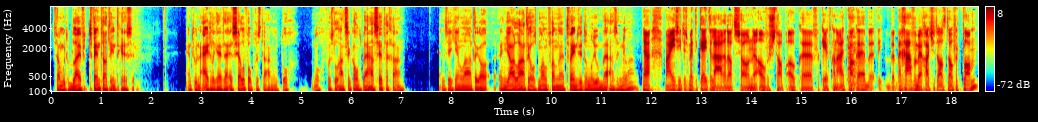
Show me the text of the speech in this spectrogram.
zou moeten blijven. Twente had interesse. En toen eigenlijk heeft hij er zelf opgestaan om toch nog voor zijn laatste kans bij AZ te gaan. En dan zit je een, later, al- een jaar later als man van eh, 22 miljoen bij AC Milan. Ja, maar je ziet dus met de ketelaren dat zo'n eh, overstap ook eh, verkeerd kan uitpakken. Bij- Gavenberg had je het altijd over het plan.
